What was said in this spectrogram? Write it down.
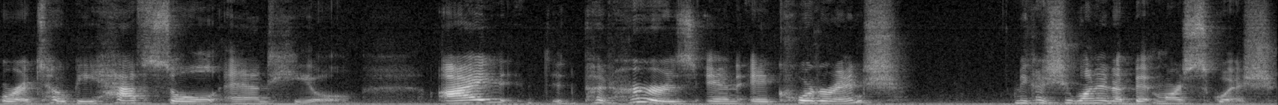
or a taupe half sole and heel. I put hers in a quarter inch because she wanted a bit more squish.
